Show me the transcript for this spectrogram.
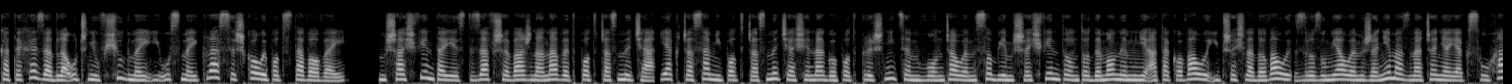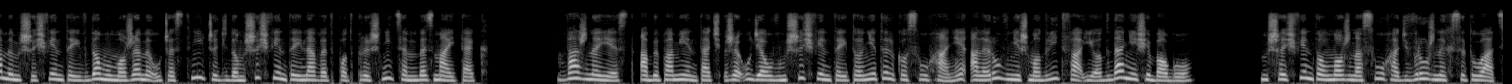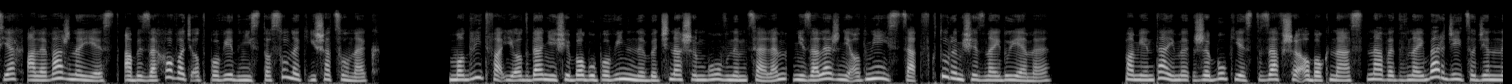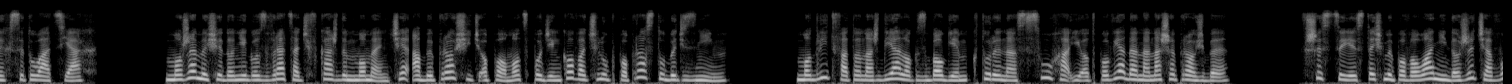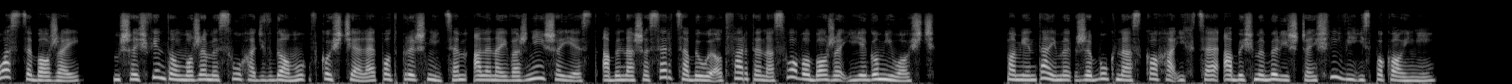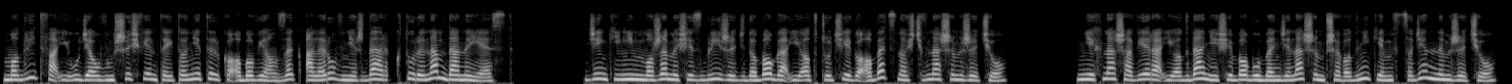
Katecheza dla uczniów siódmej i ósmej klasy szkoły podstawowej. Msza święta jest zawsze ważna nawet podczas mycia. Jak czasami podczas mycia się nago pod prysznicem włączałem sobie mszę świętą, to demony mnie atakowały i prześladowały. Zrozumiałem, że nie ma znaczenia jak słuchamy mszy świętej w domu możemy uczestniczyć do mszy świętej nawet pod prysznicem bez majtek. Ważne jest, aby pamiętać, że udział w mszy świętej to nie tylko słuchanie, ale również modlitwa i oddanie się Bogu. Mszę świętą można słuchać w różnych sytuacjach, ale ważne jest, aby zachować odpowiedni stosunek i szacunek. Modlitwa i oddanie się Bogu powinny być naszym głównym celem, niezależnie od miejsca, w którym się znajdujemy. Pamiętajmy, że Bóg jest zawsze obok nas, nawet w najbardziej codziennych sytuacjach. Możemy się do Niego zwracać w każdym momencie, aby prosić o pomoc, podziękować lub po prostu być z Nim. Modlitwa to nasz dialog z Bogiem, który nas słucha i odpowiada na nasze prośby. Wszyscy jesteśmy powołani do życia w łasce Bożej. Mszę świętą możemy słuchać w domu, w kościele, pod prysznicem, ale najważniejsze jest, aby nasze serca były otwarte na Słowo Boże i Jego miłość. Pamiętajmy, że Bóg nas kocha i chce, abyśmy byli szczęśliwi i spokojni. Modlitwa i udział w mszy świętej to nie tylko obowiązek, ale również dar, który nam dany jest. Dzięki nim możemy się zbliżyć do Boga i odczuć Jego obecność w naszym życiu. Niech nasza wiera i oddanie się Bogu będzie naszym przewodnikiem w codziennym życiu.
